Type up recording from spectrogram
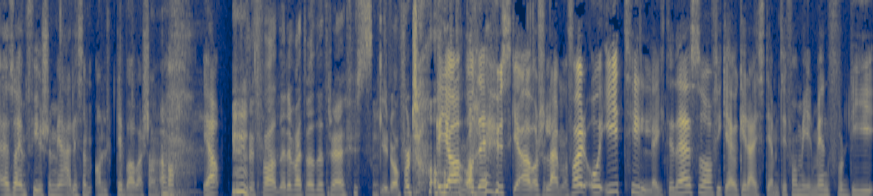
Altså en fyr som jeg liksom alltid bare var sånn åh, ja. Fy fader, vet du hva, det tror jeg husker du har fortalt ja, og det husker jeg jeg var så lei meg for. Og i tillegg til det så fikk jeg jo ikke reist hjem til familien min, fordi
